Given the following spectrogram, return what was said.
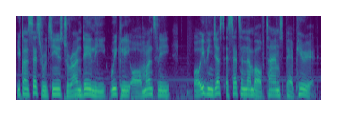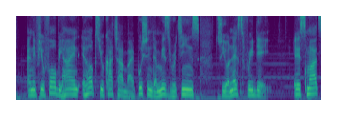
You can set routines to run daily, weekly or monthly, or even just a certain number of times per period. And if you fall behind, it helps you catch up by pushing the missed routines to your next free day. It is smart,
